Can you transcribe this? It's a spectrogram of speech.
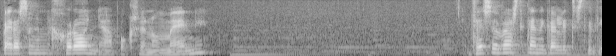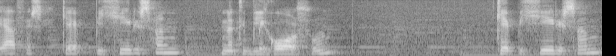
Πέρασαν χρόνια αποξενωμένοι δεν σεβάστηκαν την καλή της τη διάθεση και επιχείρησαν να την πληγώσουν και επιχείρησαν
